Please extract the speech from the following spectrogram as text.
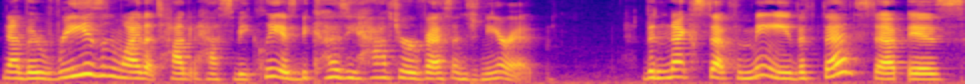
Now, the reason why that target has to be clear is because you have to reverse engineer it. The next step for me, the third step is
